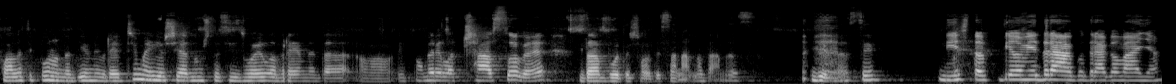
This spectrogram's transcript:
Hvala ti puno na divnim rečima i još jednom što si izdvojila vreme da, o, i pomerila časove da budeš ovde sa nama danas. Divna si. Ništa, bilo mi je drago, draga Vanja.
